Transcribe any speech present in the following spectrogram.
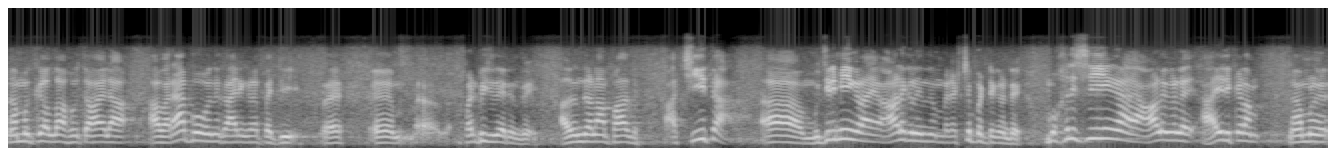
നമുക്ക് അള്ളാഹു താല ആ വരാൻ പോകുന്ന കാര്യങ്ങളെ പറ്റി പഠിപ്പിച്ചു തരുന്നത്. അതെന്താണ്? ആ ചീത്ത മുജ്രിമീങ്ങളായ ആളുകളിൽ നിന്നും രക്ഷപ്പെട്ടുകൊണ്ട് മുഹലിസീങ്ങളായ ആളുകൾ ആയിരിക്കണം നമ്മൾ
